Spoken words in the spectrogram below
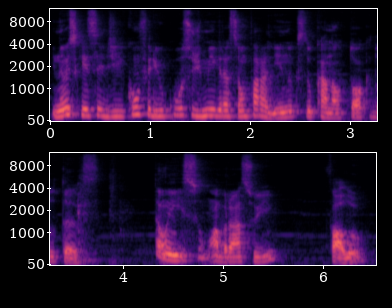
E não esqueça de conferir o curso de migração para Linux do canal Toca do Tux. Então é isso, um abraço e falou!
